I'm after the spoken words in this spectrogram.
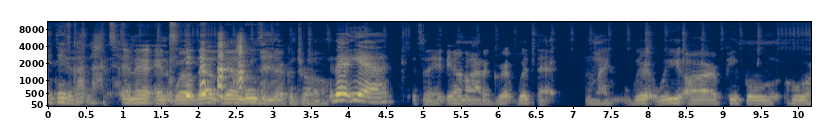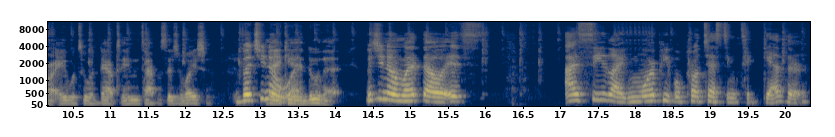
and they've Yeah. got lots of And they're and well they're they're losing their control. that yeah So they, they don't know how to grip with that. And like we're we are people who are able to adapt to any type of situation. but you know they what can't do that. but you know what though it's i see like more people protesting together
